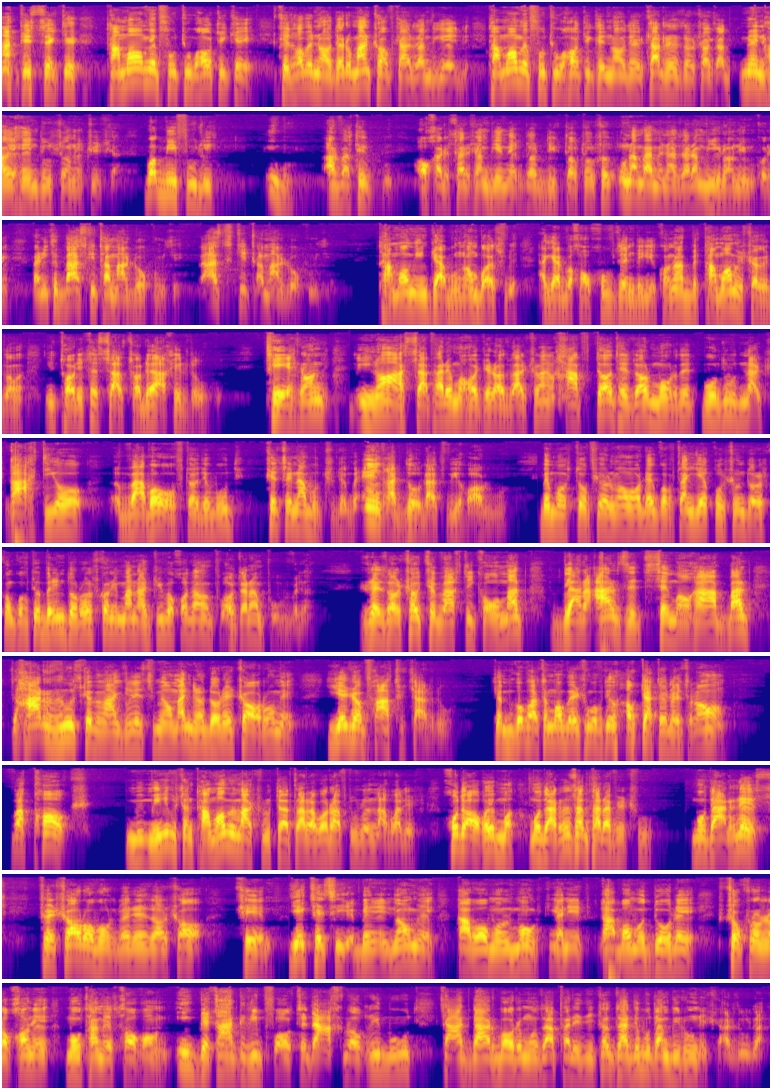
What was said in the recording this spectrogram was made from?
یعنی که تمام فتوحاتی که کتاب نادر رو من چاپ کردم دیگه تمام فتوحاتی که نادر کرد رضا شاه کرد منهای هندوستان رو چیز کرد. با بیفولی. این بود. البته آخر سرش هم یه مقدار دیکتاتور شد. اونم به نظرم میرانی می‌کنه. ولی که بس که تملق میگه. بس که تملق میگه. تمام این جوانان باعث اگر بخوام خوب زندگی کنن به تمام شاگردان این تاریخ صد ساله اخیر رو. تهران اینا از سفر مهاجرات ور شدن هفتاد هزار مرده برده بود. قحطی و وبا افتاده بود. کسی نبود شده بود. اینقدر دولت حال بود. به مستوفی الممالک گفتن یه قشون درست کن. گفت برین درست کنیم من از جیب خودم حاضرم پول بدم. رضا که وقتی که اومد در عرض سه ماه اول هر روز که به مجلس می آمد اینا دوره چهارمه. یه جا فتح کرده بود که می‌گفت اصلا ما بهش گفتیم حجت الاسلام. و پاک. می نویسن تمام مشروط طلبا رفته بودن اولش خود آقای مدرس هم طرفش بود. مدرس فشار آورد به رضا که یه کسی به نام قوام الملک یعنی قوام الدوله شکرالله خان معتمد خاقان. این به قدری فاسد اخلاقی بود که از دربار مزفر دیتا زده بودن بیرونش کرده بودن.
